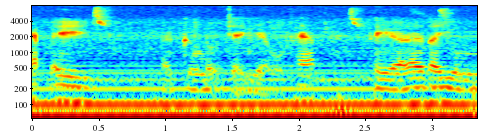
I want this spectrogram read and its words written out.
FI là cường độ chạy dẻo của thép thì ở đây ta dùng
